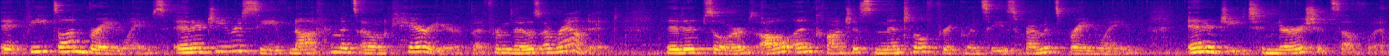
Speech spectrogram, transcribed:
It feeds on brainwaves, energy received not from its own carrier, but from those around it. It absorbs all unconscious mental frequencies from its brainwave, energy to nourish itself with.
